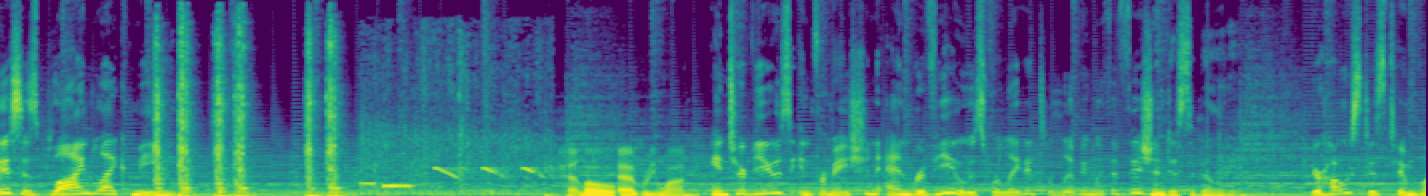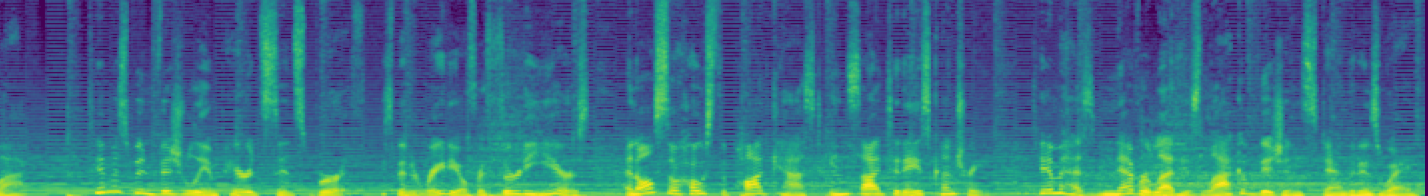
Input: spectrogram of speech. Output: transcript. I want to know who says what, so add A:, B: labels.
A: This is Blind Like Me.
B: Hello, everyone.
A: Interviews, information, and reviews related to living with a vision disability. Your host is Tim Black. Tim has been visually impaired since birth. He's been in radio for 30 years and also hosts the podcast Inside Today's Country. Tim has never let his lack of vision stand in his way.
